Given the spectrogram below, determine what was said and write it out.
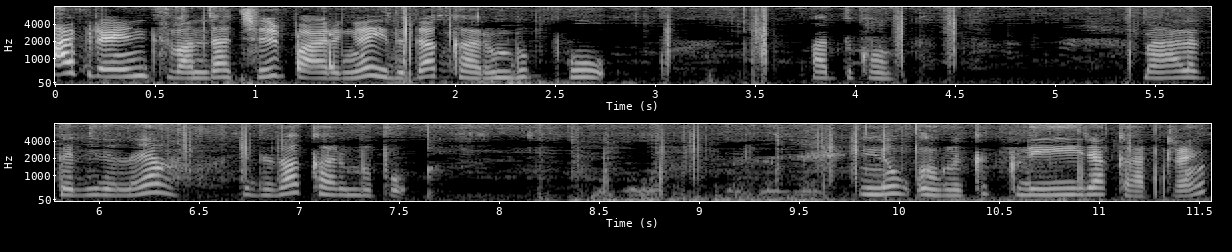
ஹாய் ஃப்ரெண்ட்ஸ் வந்தாச்சு. பாருங்கள் இதுதான் கரும்பு பூ பார்த்துக்கோங்க. மேலே தெரியுது இல்லையா? இதுதான் கரும்பு பூ இன்னும் உங்களுக்கு கிளியராக காட்டுறேன்.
